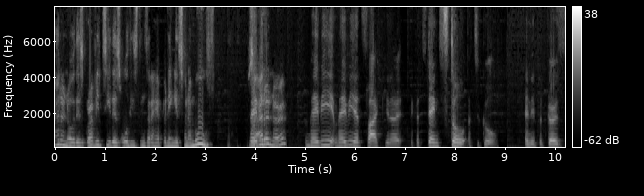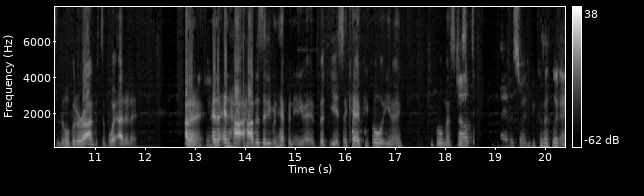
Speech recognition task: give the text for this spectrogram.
I don't know. There's gravity. There's all these things that are happening. It's gonna move. Maybe, so I don't know maybe maybe it's like you know if it stands still it's a girl. And if it goes a little bit around it's a boy. I don't know. I don't know. And and how, how does that even happen anyway? But yes okay people you know people must just I'll try this one because i thought ah,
